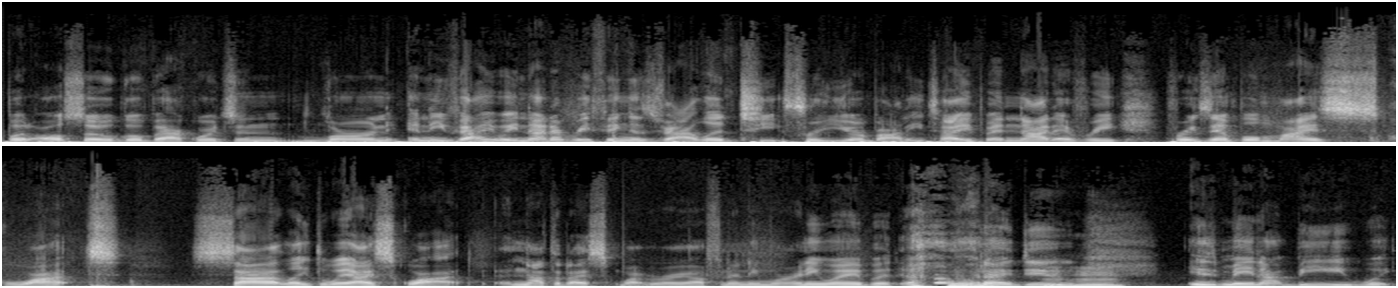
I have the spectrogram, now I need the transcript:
but also go backwards and learn and evaluate. Not everything is valid to, for your body type, and not every, for example, my squat saw like the way I squat. Not that I squat very often anymore, anyway, but when I do, mm-hmm. it may not be what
